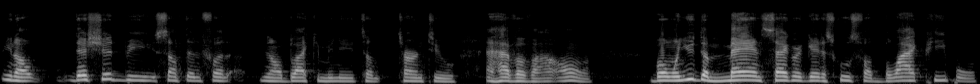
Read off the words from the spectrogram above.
You know, there should be something for you know black community to turn to and have of our own. But when you demand segregated schools for black people,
